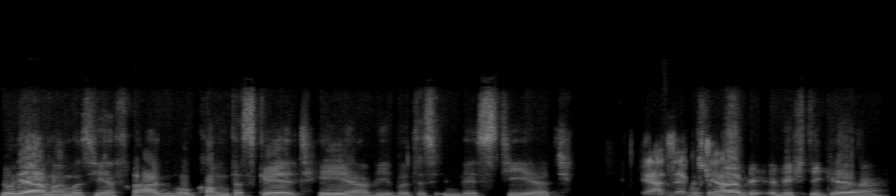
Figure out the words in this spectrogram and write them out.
Nun ja, man muss sich ja fragen, wo kommt das Geld her? Wie wird es investiert? Ja, sehr gut. Das sind ja. wichtige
